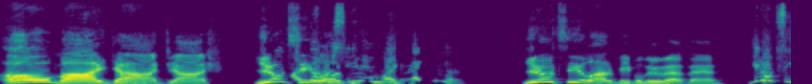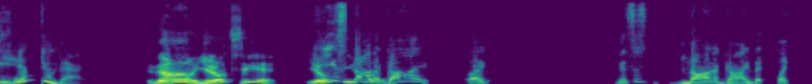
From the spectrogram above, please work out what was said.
Oh my god, Josh. You don't see a lot of people him like that. that either. You don't see a lot of people do that, man. You don't see him do that. No, you don't see it. You He's not that. a guy like this is not a guy that like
